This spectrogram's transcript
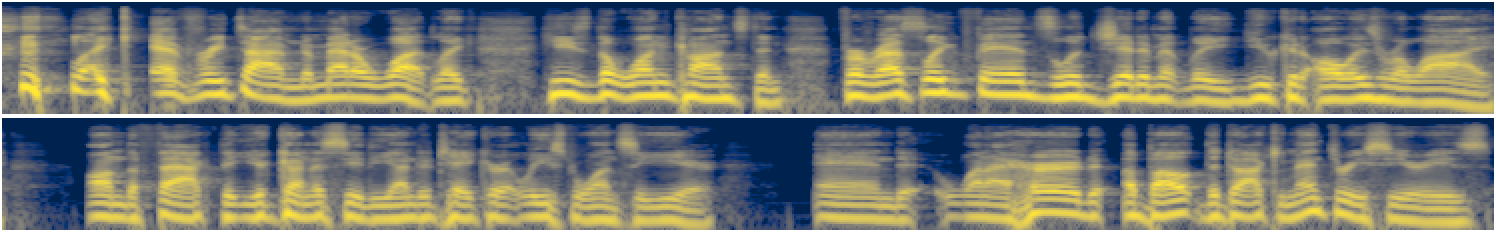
like every time, no matter what. Like he's the one constant. For wrestling fans, legitimately, you could always rely on the fact that you're going to see The Undertaker at least once a year. And when I heard about the documentary series,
